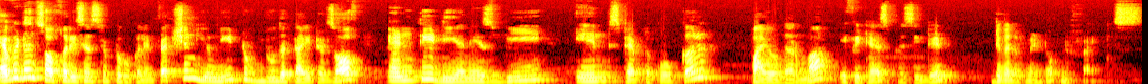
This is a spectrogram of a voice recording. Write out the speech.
evidence of a recent streptococcal infection, you need to do the titers of anti-DNase B in streptococcal pyoderma if it has preceded development of nephritis.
